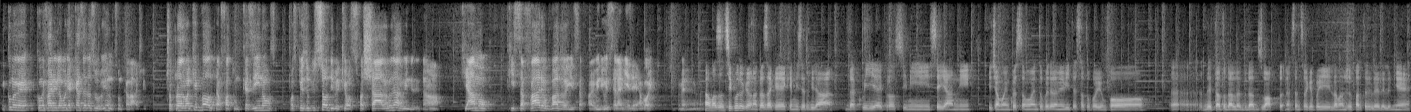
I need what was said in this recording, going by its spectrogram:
è come, come fare i lavori a casa da solo, io non sono capace ci ho provato qualche volta, ho fatto un casino, ho speso più soldi perché ho sfasciato, quindi ho detto no, no, chiamo chi sa fare o vado da chi sa fare, quindi questa è la mia idea, poi... No, ma sono sicuro che è una cosa che, che mi servirà da qui ai prossimi sei anni, diciamo in questo momento poi della mia vita è stato poi un po' eh, dettato dal, da Zwap, nel senso che poi la maggior parte delle, delle, mie,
